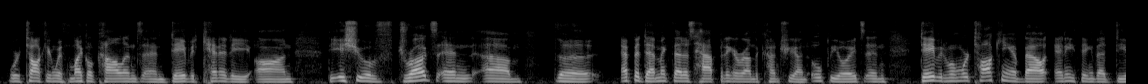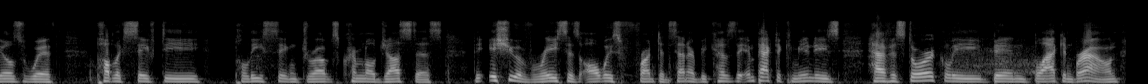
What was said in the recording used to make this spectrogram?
We're talking with Michael Collins and David Kennedy on the issue of drugs and um, the epidemic that is happening around the country on opioids. And David, when we're talking about anything that deals with public safety, policing, drugs, criminal justice, the issue of race is always front and center because the impacted communities have historically been black and brown.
